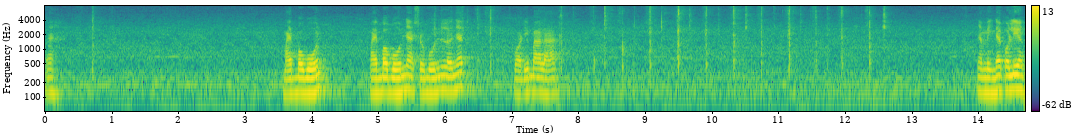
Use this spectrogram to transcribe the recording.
đây. Máy bầu 4 máy bầu 4 nhà số 4 lớn nhất. Bỏ đi ba lá. Nhà mình đã có liêng.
